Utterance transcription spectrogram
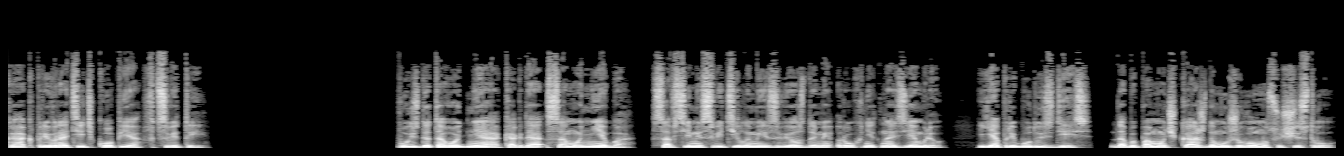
Как превратить копья в цветы? Пусть до того дня, когда само небо со всеми светилами и звездами рухнет на землю, я пребуду здесь, дабы помочь каждому живому существу.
